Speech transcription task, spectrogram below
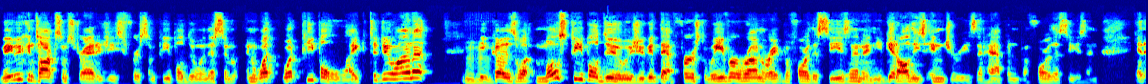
maybe we can talk some strategies for some people doing this and, and what what people like to do on it. Mm-hmm. Because what most people do is you get that first waiver run right before the season, and you get all these injuries that happen before the season, and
